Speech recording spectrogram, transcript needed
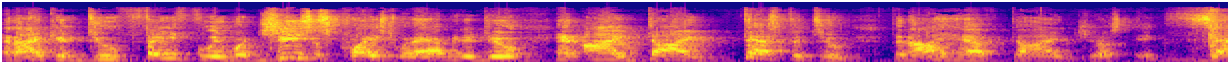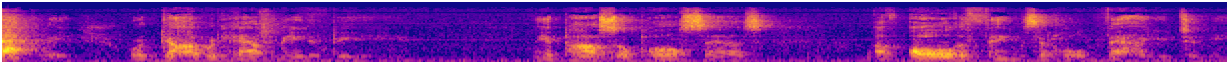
and I can do faithfully what Jesus Christ would have me to do, and I die destitute, then I have died just exactly where God would have me to be. The Apostle Paul says, of all the things that hold value to me,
